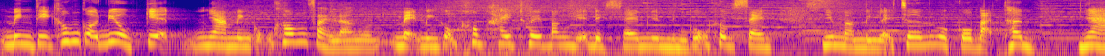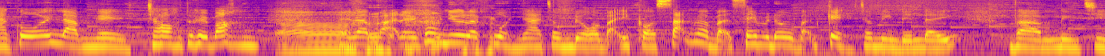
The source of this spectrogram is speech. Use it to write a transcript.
mình thì không có điều kiện nhà mình cũng không phải là mẹ mình cũng không hay thuê băng đĩa để xem nên mình cũng không xem nhưng mà mình lại chơi với một cô bạn thân nhà cô ấy làm nghề cho thuê băng À. thế là bạn ấy coi như là của nhà chồng được và bạn ấy có sẵn và bạn xem ở đâu bạn kể cho mình đến đấy và mình chỉ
